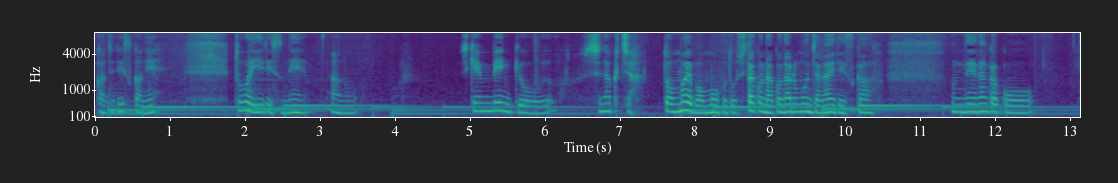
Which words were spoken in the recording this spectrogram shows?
感じですかね。とはいえですねあの試験勉強をしなくちゃと思えば思うほどしたくなくなるもんじゃないですか。んでなんかこう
